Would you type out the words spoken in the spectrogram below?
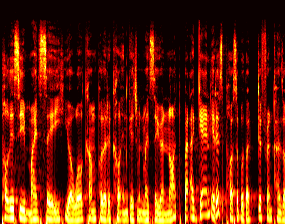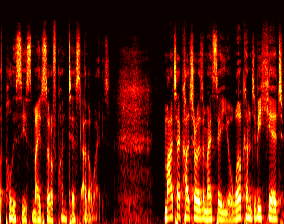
policy might say you are welcome, political engagement might say you are not. But again, it is possible that different kinds of policies might sort of contest otherwise. Multiculturalism might say you're welcome to be here to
